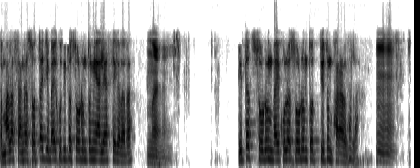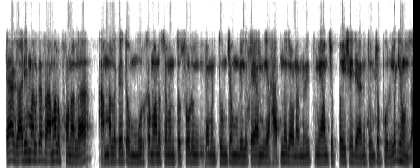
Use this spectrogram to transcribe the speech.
तर मला सांगा स्वतःची बायको तिथं सोडून तुम्ही आले असते का दादा? नाही. तिथंच सोडून बायकोला सोडून तो तिथून फरार झाला. त्या गाडी मालकाचा आम्हाला फोन आला. आम्हाला काही तो मूर्ख माणूस आहे म्हणून तो सोडून गेला म्हणजे तुमच्या मुलीला काही आम्ही हात नाही लावणार म्हणजे तुम्ही आमचे पैसे द्या आणि तुमच्या पोरीला घेऊन जा.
